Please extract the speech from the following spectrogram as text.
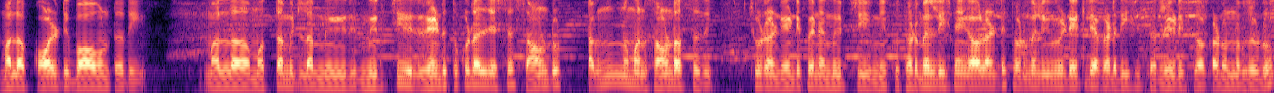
మళ్ళీ క్వాలిటీ బాగుంటుంది. మళ్ళీ మొత్తం ఇట్లా మిర్ మిర్చి రెండు తుకడాలు చేస్తే సౌండ్ టన్ను మన సౌండ్ వస్తుంది. చూడండి ఎండిపోయిన మిర్చి మీకు తొడిమెలు తీసినవి కావాలంటే తొడిమెలు ఇమీడియట్లీ అక్కడ తీసిస్తారు. లేడీస్ అక్కడ ఉన్నారు చూడు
